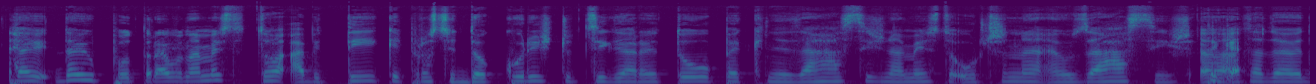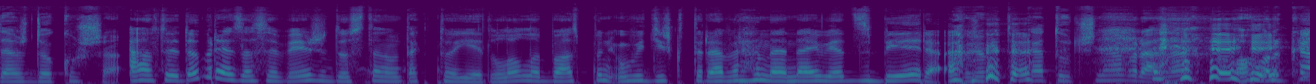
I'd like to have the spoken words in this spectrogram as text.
daj, dajú potravu. Namiesto toho, aby ty, keď proste dokúriš tú cigaretu, pekne zahasíš na miesto určené a ju zahasíš. Tak, a teda ju dáš do koša. Ale to je dobré zase, vieš, že dostanú takto jedlo, lebo aspoň uvidíš, ktorá vrana najviac zbiera. Že taká tučná vrana, ohorka.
